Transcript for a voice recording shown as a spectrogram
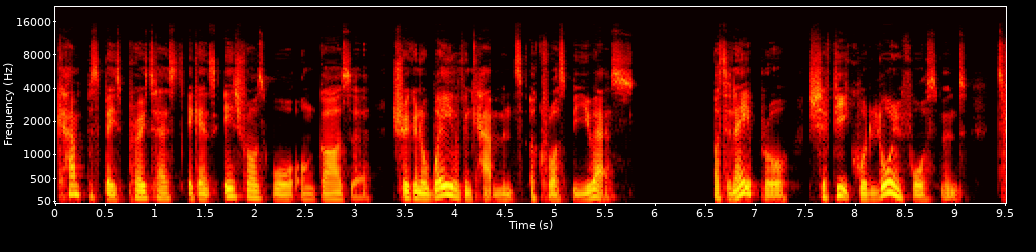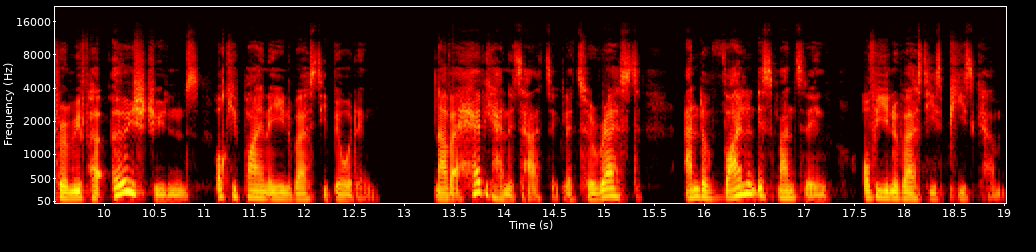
campus based protests against Israel's war on Gaza, triggering a wave of encampments across the US. But in April, Shafik called law enforcement to remove her own students occupying a university building. Now, that heavy handed tactic led to arrest and the violent dismantling of a university's peace camp.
